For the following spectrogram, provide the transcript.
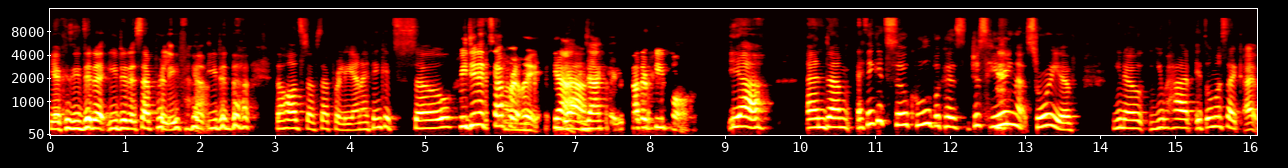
yeah, because you did it. You did it separately. Yeah. you did the the hard stuff separately, and I think it's so. We did it separately. Um, yeah, yeah, exactly. With other people. Yeah, and um, I think it's so cool because just hearing that story of, you know, you had. It's almost like I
